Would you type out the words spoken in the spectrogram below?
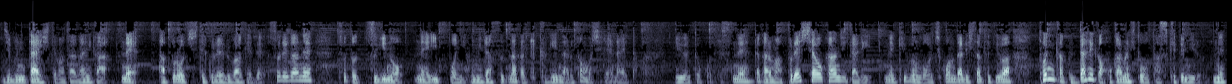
自分に対してまた何かね、アプローチしてくれるわけで、それがね、ちょっと次のね、一歩に踏み出す、なんかきっかけになるかもしれないと。いうとこですね。だからまあ、プレッシャーを感じたり、ね、気分が落ち込んだりしたときは、とにかく誰か他の人を助けてみる。ね、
